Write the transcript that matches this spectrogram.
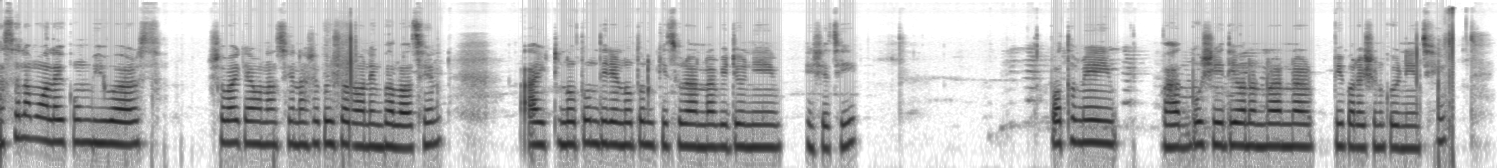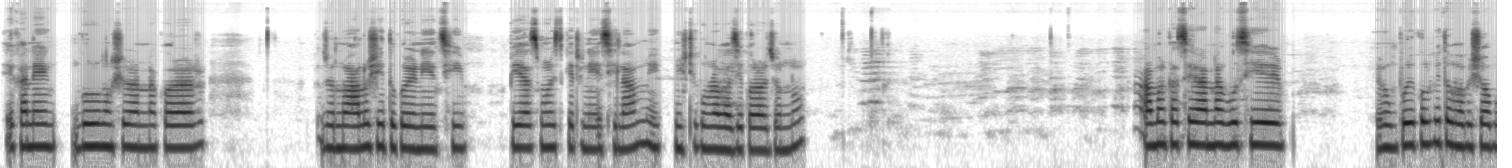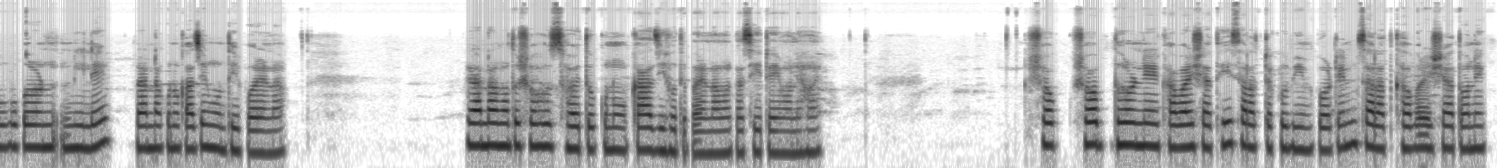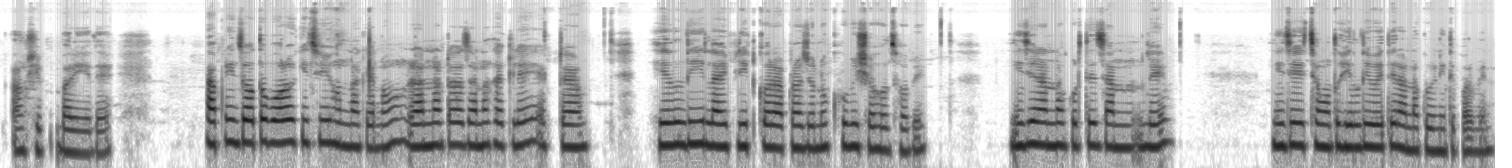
আসসালামু আলাইকুম ভিউয়ার্স। সবাই কেমন আছেন? আশা করি সবাই অনেক ভালো আছেন। আর একটি নতুন দিনে নতুন কিছু রান্নার ভিডিও নিয়ে এসেছি। প্রথমেই ভাত বসিয়ে দিয়ে রান্নার প্রিপারেশন করে নিয়েছি। এখানে গরু মাংস রান্না করার জন্য আলু সিদ্ধ করে নিয়েছি। পেঁয়াজ মরিচ কেটে নিয়েছিলাম এই মিষ্টি কুমড়া ভাজি করার জন্য। আমার কাছে রান্না গুছিয়ে এবং পরিকল্পিতভাবে সব উপকরণ নিলে রান্না কোনো কাজের মধ্যেই পড়ে না। রান্নার মতো সহজ হয়তো কোনো কাজই হতে পারে না, আমার কাছে এটাই মনে হয়। সব সব ধরনের খাবারের সাথেই সালাদটা খুবই ইম্পর্টেন্ট সালাদ খাবারের স্বাদ অনেক অংশে বাড়িয়ে দেয়। আপনি যত বড় কিছুই হন না কেন, রান্নাটা জানা থাকলে একটা হেলদি লাইফ লিড করা আপনার জন্য খুবই সহজ হবে। নিজে রান্না করতে জানলে নিজের ইচ্ছামতো হেলদি ওয়েতে রান্না করে নিতে পারবেন।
